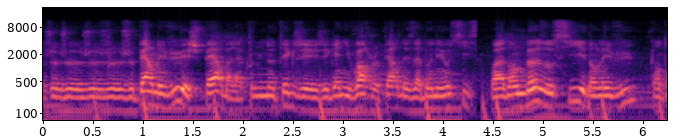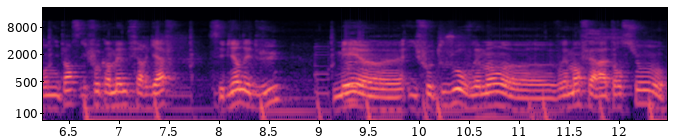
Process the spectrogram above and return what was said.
je, je, je, je, perds mes vues et je perds bah, la communauté que j'ai gagnée, voire je perds des abonnés aussi. Voilà, dans le buzz aussi et dans les vues, quand on y pense, il faut quand même faire gaffe, c'est bien d'être vu, mais euh, il faut toujours vraiment, euh, vraiment faire attention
